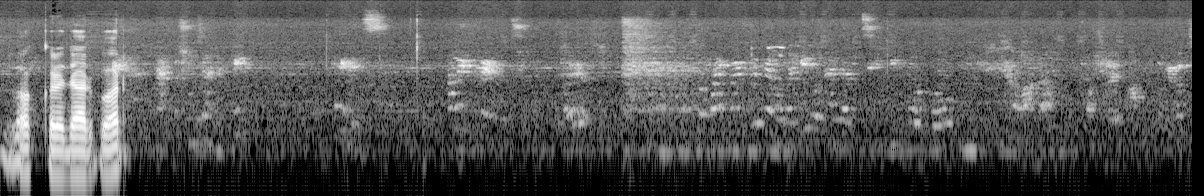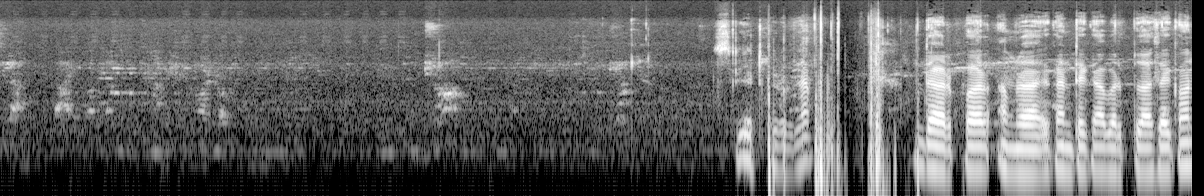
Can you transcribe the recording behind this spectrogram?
লক করে দেওয়ার পর সিলেক্ট করে দিলাম দেওয়ার পর আমরা এখান থেকে আবার প্লাস আইকন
